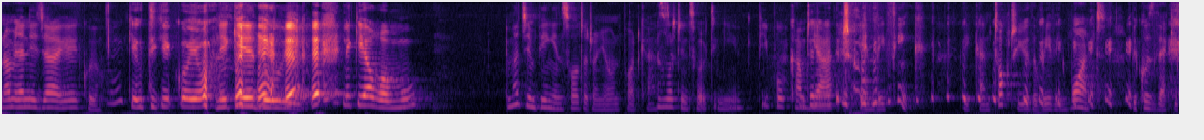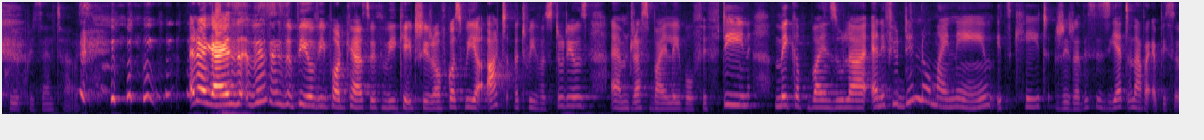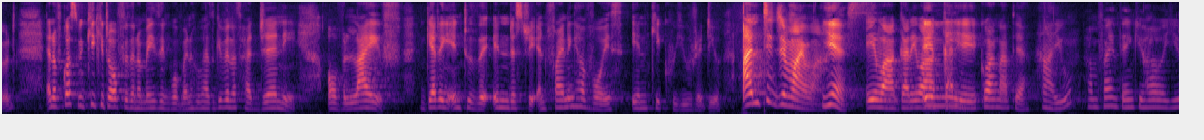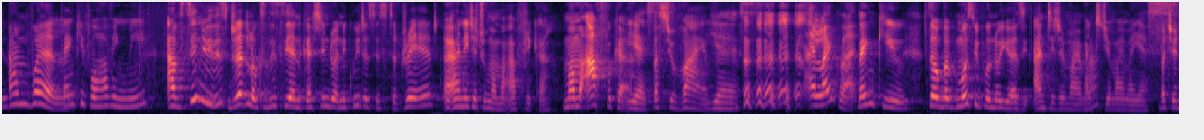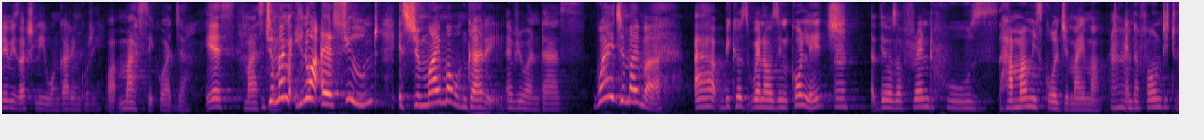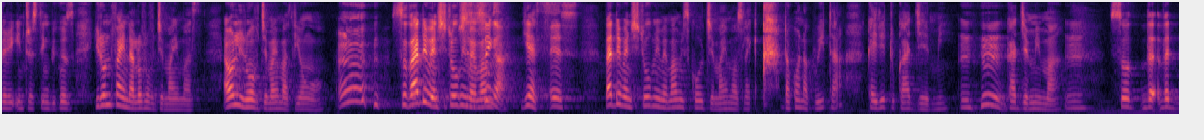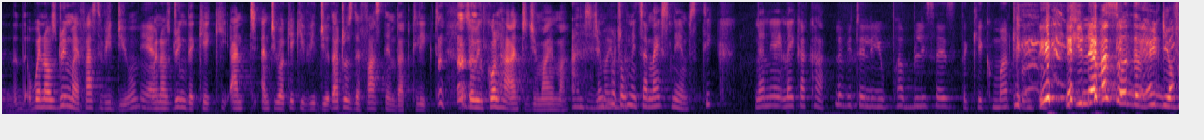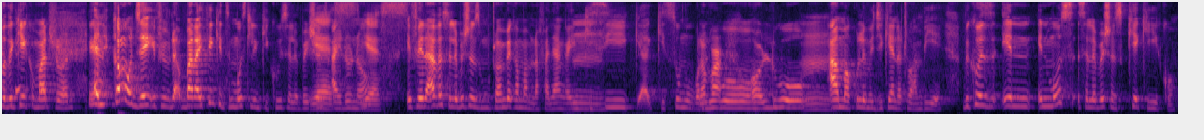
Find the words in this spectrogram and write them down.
nomenya nä njara gä kå yå kä u ti gä kå yå nä kä nä kä ogomu imagine being insulted on your own podcast. I'm not insulting you. people come here the and they think they can talk to you the way they want because they're Kikuyu presenters. Anyway, guys, this is the POV podcast with me, Kate Shira. Of course, we are at the Tweever Studios. I am dressed by Label 15, makeup by Nzula. And if you didn't know my name, it's Kate Shira. This is yet another episode. And of course, we kick it off with an amazing woman who has given us her journey of life, getting into the industry, and finding her voice in Kikuyu radio. Auntie Jemima. Yes. Ewa gari wa gari. Eni, kwana? How are you? I'm fine, thank you. How are you? I'm well. Thank you for having me. I've seen you with these dreadlocks this year nikashindwa nikuite sister dread. Uh, Anita to Mama Africa. Mama Africa. Yes. That's your vibe. Yes. I like that. thank you. So, but most people know you as Auntie Jemima. Auntie Jemima, yes. But your name is actually Wangari Nguri. Wa- Mase kwaja. Yes. Master. Jemima, you know, I assumed it's Jemima Wangari. Everyone does. Why Jemima? Uh, because when I was in college, there was a friend whose her mom is called Jemima, mm-hmm. and I found it very interesting because you don't find a lot of Jemimas. I only know of Jemimah Thiong'o. Mm. So that day when she told me She's my mom, singer? yes, Yes. that day when she told me my mom is called Jemima, I was like, ah, ndakuwa nakuita kaidetu ka Jemi, mm-hmm. ka Jemima. Mm. So the, the, the when I was doing my first video, Yeah. when I was doing the keki anti anti keki video, that was the first name that clicked. so we'll call her Auntie Jemima. Auntie Jemima. people told me it's a nice name. Stick. Nani naikaka. Let me tell you, you publicize the cake matron thing. if you never saw the video for the cake matron, and come on, Jay, if you've, but I think it's mostly in Kikuyu celebrations. I don't know. yes. If in other celebrations, kama mnafanyanga mm. Kisii, uh, Kisumu, whatever, Luo. or Luo, mm. ama kule Mijikenda tuambie. Because in in most celebrations, keki iko.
